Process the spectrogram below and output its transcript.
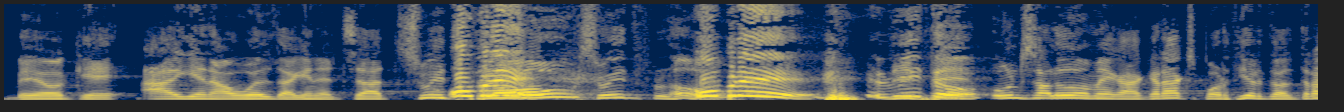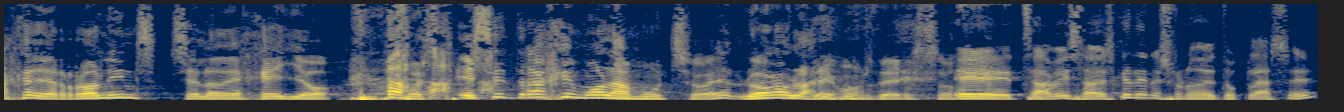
Veo que alguien ha vuelto aquí en el chat. Sweet ¡Hombre! Flow, Sweet Flow. ¡Hombre! ¡El Dice, mito! un saludo mega cracks. Por cierto, el traje de Rollins se lo dejé yo. Pues ese traje mola mucho, ¿eh? Luego hablaremos de eso. Eh, Xavi, ¿sabes que tienes uno de tu clase?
